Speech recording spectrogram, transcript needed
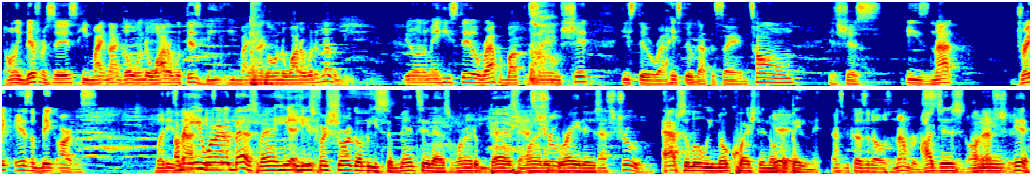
The only difference is he might not go underwater with this beat. He might not go underwater with another beat. You know what I mean? He still rap about the same shit. He still rap. He still got the same tone. It's just he's not. Drake is a big artist, but he's. I mean, not, he's one of the best, man. He Yeah, he's he's- for sure gonna be cemented as one of the best, one of the greatest. That's true. Absolutely no question, no Yeah. debating it. That's because of those numbers. I just, I that mean, shit. yeah.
